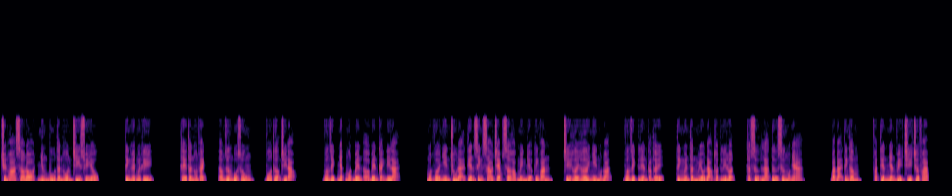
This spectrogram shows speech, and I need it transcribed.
Chuyển hóa sau đó nhưng bù thần hồn chi suy yếu. Tinh huyết nguyên khí, thể thần hồn phách, âm dương bổ sung, vô thượng trí đạo vương dịch nhất một bên ở bên cạnh đi lại một vừa nhìn chu đại tiên sinh sao chép sở học mình địa kinh văn chỉ hơi hơi nhìn một đoạn vương dịch liền cảm thấy tinh nguyên thần miếu đạo thuật lý luận thật sự là tự xưng một nhà bác đại tinh thâm phát tiền nhân vị trí chưa pháp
